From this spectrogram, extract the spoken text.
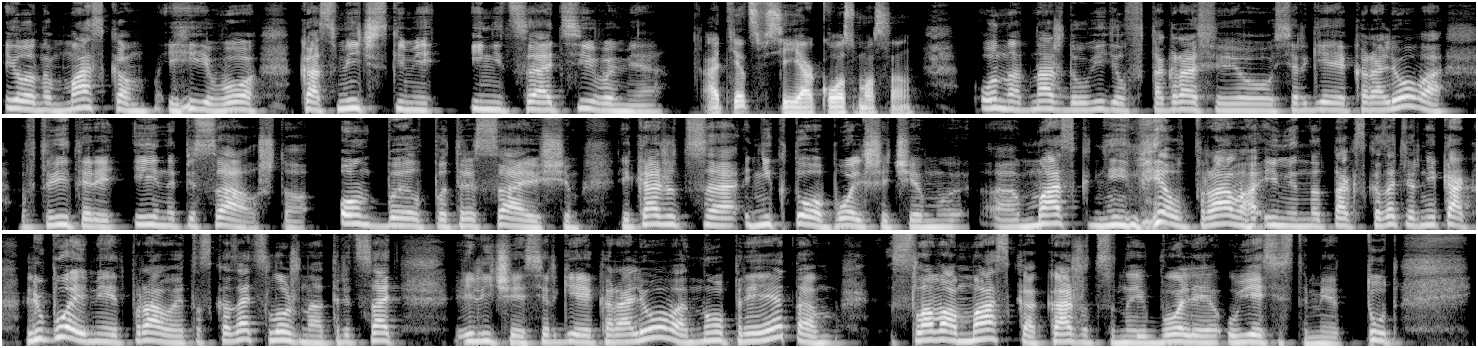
Илоном Маском и его космическими инициативами. Отец всея космоса. Он однажды увидел фотографию Сергея Королева в Твиттере и написал, что он был потрясающим. И кажется, никто больше, чем э, Маск, не имел права именно так сказать. Вернее, как, любой имеет право это сказать. Сложно отрицать величие Сергея Королева, но при этом слова Маска кажутся наиболее увесистыми тут.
